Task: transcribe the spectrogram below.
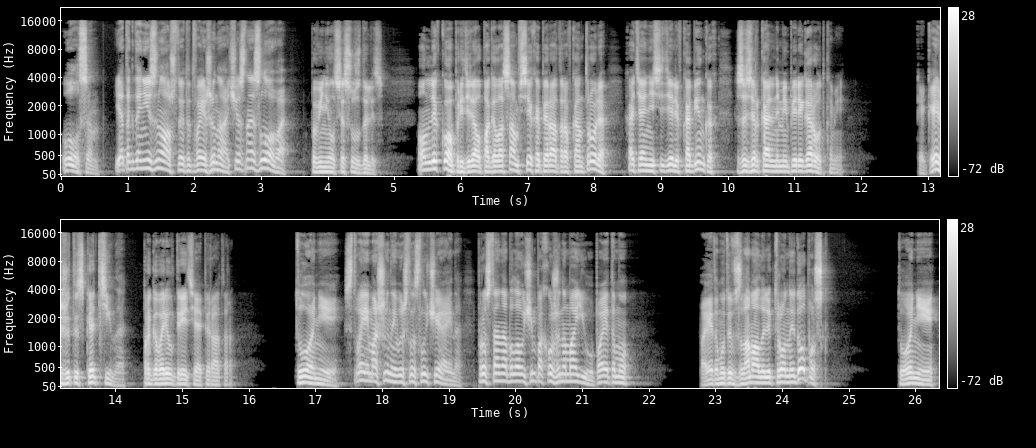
«Олсон, я тогда не знал, что это твоя жена, честное слово», – повинился Суздалец. Он легко определял по голосам всех операторов контроля, хотя они сидели в кабинках за зеркальными перегородками. «Какая же ты скотина!» – проговорил третий оператор. «Тони, с твоей машиной вышло случайно. Просто она была очень похожа на мою, поэтому...» «Поэтому ты взломал электронный допуск?» «Тони,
